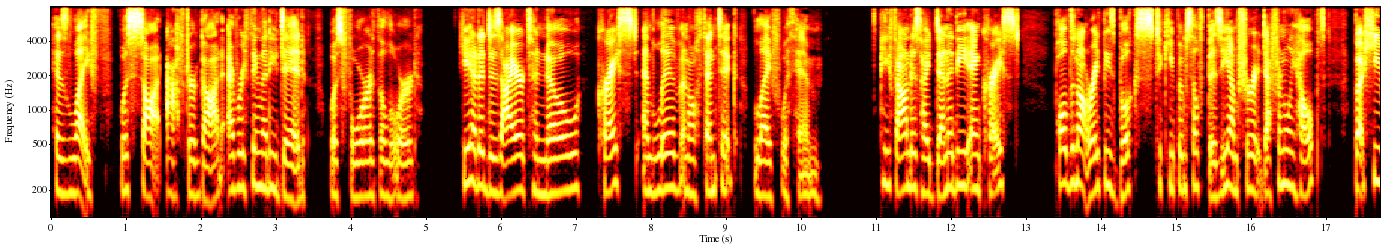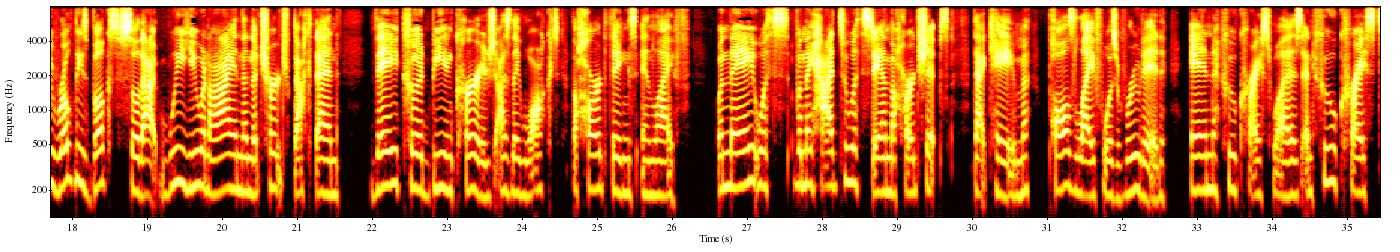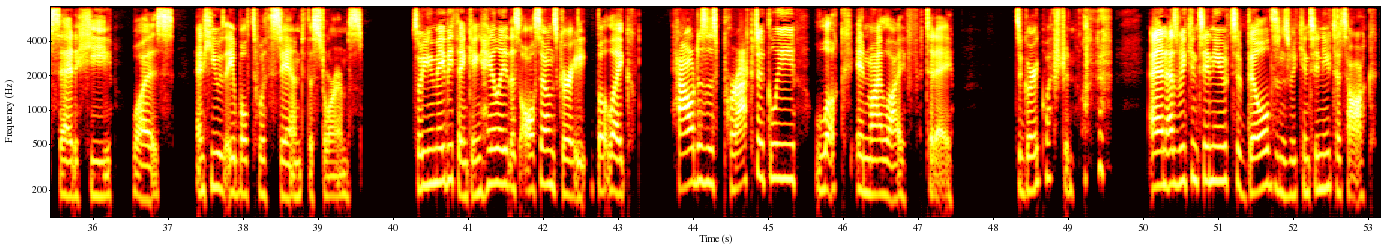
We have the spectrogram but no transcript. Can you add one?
His life was sought after God. Everything that he did was for the Lord. He had a desire to know Christ and live an authentic life with him. He found his identity in Christ. Paul did not write these books to keep himself busy. I'm sure it definitely helped, but he wrote these books so that we, you and I, and then the church back then, they could be encouraged as they walked the hard things in life when they was when they had to withstand the hardships that came, Paul's life was rooted in who Christ was and who Christ said he was, and he was able to withstand the storms. So you may be thinking, Haley, this all sounds great, but like, how does this practically look in my life today? It's a great question. and as we continue to build and as we continue to talk,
